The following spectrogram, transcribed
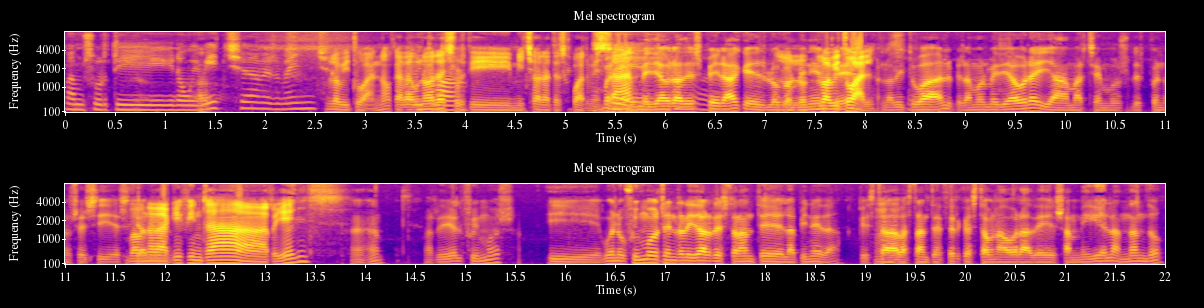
vam sortir 9 i mitja, més o menys. Lo habitual, ¿no? Cada una hora sortir mitja hora, tres quarts més Bueno, tard. media hora de espera, que es lo, Lo- lo- lo conveniente. habitual. Lo habitual, esperamos media hora y ya marchemos. Después no sé si es... Va que anar d'aquí fins a Riells. Ajá. A Riel fuimos y bueno, fuimos en realidad al restaurante La Pineda, que está bastante cerca, está a una hora de San Miguel andando.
